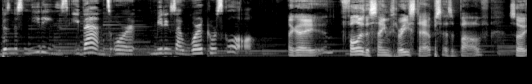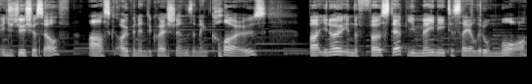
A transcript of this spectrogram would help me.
business meetings, events, or meetings at work or school. Okay, follow the same three steps as above. So introduce yourself, ask open ended questions, and then close. But you know, in the first step, you may need to say a little more.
